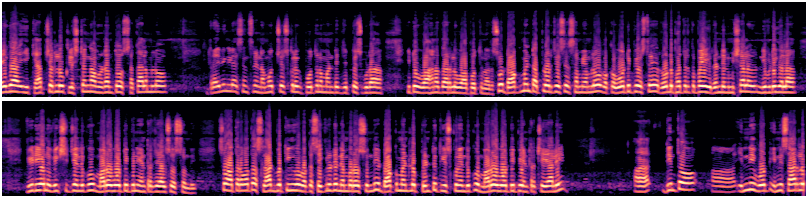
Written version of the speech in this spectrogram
పైగా ఈ క్యాప్చర్లు క్లిష్టంగా ఉండడంతో సకాలంలో డ్రైవింగ్ లైసెన్స్ని నమోదు చేసుకోలేకపోతున్నామంటే చెప్పేసి కూడా ఇటు వాహనదారులు వాపోతున్నారు. సో డాక్యుమెంట్ అప్లోడ్ చేసే సమయంలో ఒక ఓటీపీ వస్తే రోడ్డు భద్రతపై రెండు నిమిషాల నివిడి గల వీడియోను వీక్షించేందుకు మరో ఓటీపీని ఎంటర్ చేయాల్సి వస్తుంది. సో ఆ తర్వాత స్లాట్ బుకింగ్ ఒక సెక్యూరిటీ నెంబర్ వస్తుంది. డాక్యుమెంట్లు ప్రింట్ తీసుకునేందుకు మరో ఓటీపీ ఎంటర్ చేయాలి. దీంతో ఇన్ని ఓటీ ఇన్నిసార్లు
